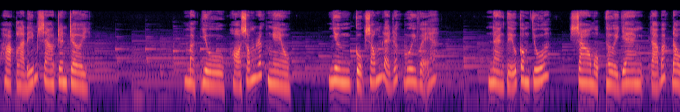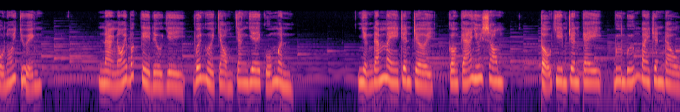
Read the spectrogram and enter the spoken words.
hoặc là điếm sao trên trời. Mặc dù họ sống rất nghèo, nhưng cuộc sống lại rất vui vẻ. Nàng tiểu công chúa sau một thời gian đã bắt đầu nói chuyện, nàng nói bất kỳ điều gì với người chồng chăn dê của mình. Những đám mây trên trời, con cá dưới sông, tổ chim trên cây bươm bướm bay trên đầu,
